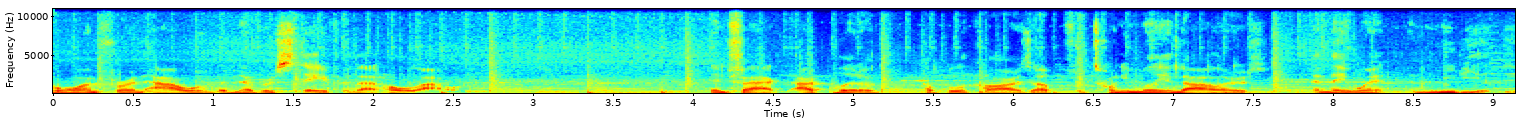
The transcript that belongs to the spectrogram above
go on for an hour but never stay for that whole hour. In fact, I put a couple of cars up for $20 million and they went immediately.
